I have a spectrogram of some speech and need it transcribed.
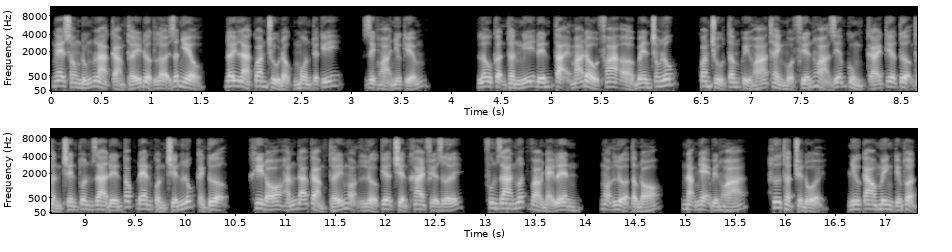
nghe xong đúng là cảm thấy được lợi rất nhiều, đây là quan chủ độc môn tuyệt kỹ, dịch hỏa như kiếm. Lâu cận thần nghĩ đến tại mã đầu pha ở bên trong lúc quan chủ tâm quỷ hóa thành một phiến hỏa diễm cùng cái kia tượng thần trên tuân ra đến tóc đen quần chiến lúc cảnh tượng, khi đó hắn đã cảm thấy ngọn lửa kia triển khai phía dưới, phun ra nuốt vào nhảy lên, ngọn lửa tầm đó, nặng nhẹ biến hóa, hư thật chuyển đổi, như cao minh kiếm thuật.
